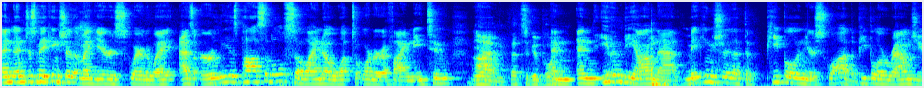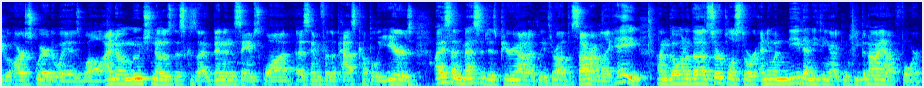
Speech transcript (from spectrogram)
and, and just making sure that my gear is squared away as early as possible so I know what to order if I need to. Yeah, Um, that's a good point. and and even beyond that, making sure that the people in your squad, the people around you, are squared away as well. I know Mooch knows this because I've been in the same squad as him for the past couple of years. I send messages periodically throughout the summer. I'm like, hey, I'm going to the surplus store. Anyone need anything I can keep an eye out for?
